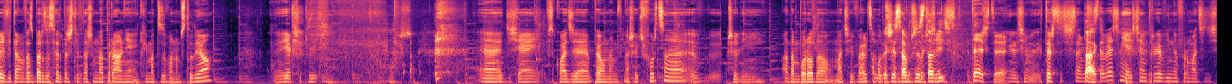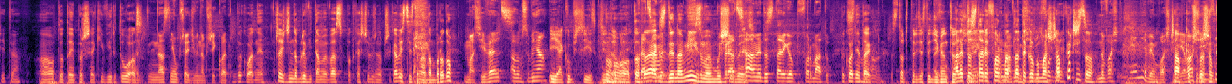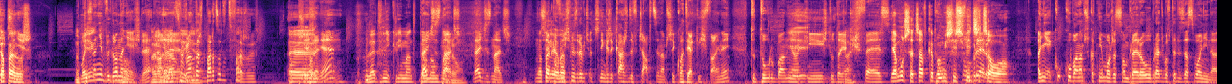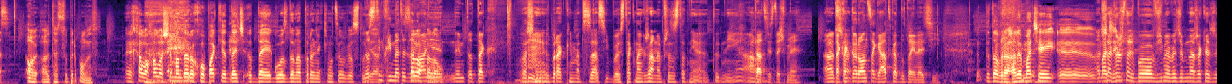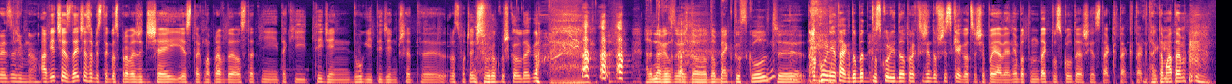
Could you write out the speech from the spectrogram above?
Cześć, witam Was bardzo serdecznie w naszym naturalnie klimatyzowanym studio. Jak się czuje? E, dzisiaj w składzie pełnym w naszej czwórce, czyli Adam Borodo, Maciej Welc. A mogę się sam przedstawić? Też chcę. Też chcecie się sami Tak. przedstawiać? Nie, chciałem trochę w innym formacie dzisiaj to. O, tutaj proszę, jaki wirtuoz. Nas nie uprzedził na przykład. Dokładnie. Cześć, dzień dobry, witamy Was w podcaście Luźno przy kawie. Z tej strony Adam Brodo. Maciej Welc. Adam Sobina? I Jakub Ścisk, dzień dobry. O, to Wracamy- tak, z dynamizmem musi być. Wracamy do starego formatu. Dokładnie tak. 149 Ale to odcinek. stary Ja format mam dlatego, bo siedzieć masz w ogóle. czapkę, czy co? No właśnie, nie, nie wiem właśnie. Czapkę, ja mam przepraszam, siedzieć kapelusz. No Moim pięk- zdaniem wygląda no, nieźle, ale ale- rewelacyjnie. Wyglądasz bardzo do twarzy. E, Że nie? Letni klimat Dajcie pełną znać, parą. dajcie znać. Natalia, Natalia, na... powinniśmy zrobić odcinek, że każdy w czapce na przykład jakiś fajny. Tu turban jakiś, tutaj tak. jakiś fez. ja muszę czapkę, bo Tu mi się świeci sombrero. czoło. A nie, Ku- Kuba na przykład nie może sombrero ubrać, bo wtedy zasłoni nas. O, ale to jest super pomysł. E, halo, halo, siemandero chłopaki, oddajcie, oddaję głos do naturalnie klimatycznego No studia. z tym klimatyzowaniem to tak, Właśnie Hmm. jest brak klimatyzacji, bo jest tak nagrzane przez ostatnie te dni, ale, tacy jesteśmy. ale Taka trzeba, gorąca gadka tutaj leci. Dobra, ale Maciej... E, ale trzeba Maciej... korzystać, bo w zimie będziemy narzekać, że jest za zimno. A wiecie, zdajecie sobie z tego sprawę, że dzisiaj jest tak naprawdę ostatni taki tydzień, długi tydzień przed e, rozpoczęciem roku szkolnego? Ale nawiązujesz do, do back to school, czy... Ogólnie tak, do back to school i do praktycznie do wszystkiego, co się pojawia, nie? Bo ten back to school też jest tak, tak, tak, tym Tak. tematem,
